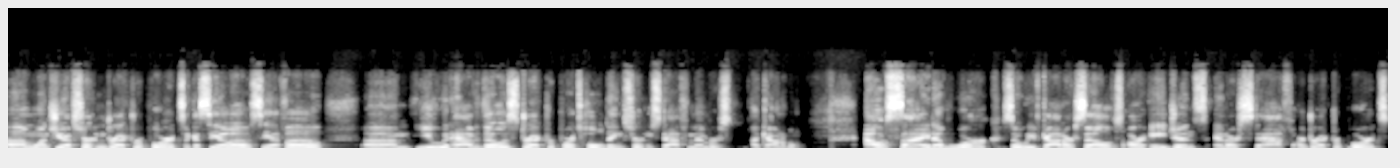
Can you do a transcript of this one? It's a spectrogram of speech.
Um, once you have certain direct reports, like a COO, CFO, um, you would have those direct reports holding certain staff members accountable. Outside of work, so we've got ourselves, our agents, and our staff, our direct reports.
